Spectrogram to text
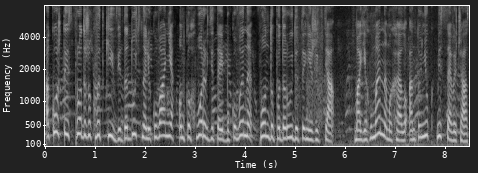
А кошти із продажу квитків віддадуть на лікування онкохворих дітей Буковини фонду Подаруй дитині життя. Майя Гуменна, Михайло Антонюк. Місцевий час.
